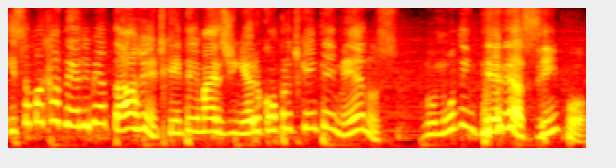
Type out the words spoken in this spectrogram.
isso é uma cadeia alimentar, gente. Quem tem mais dinheiro compra de quem tem menos. No mundo inteiro é assim, pô.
